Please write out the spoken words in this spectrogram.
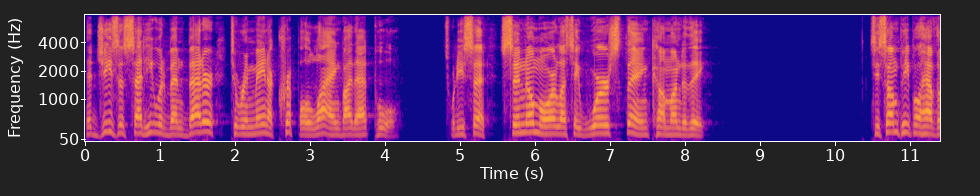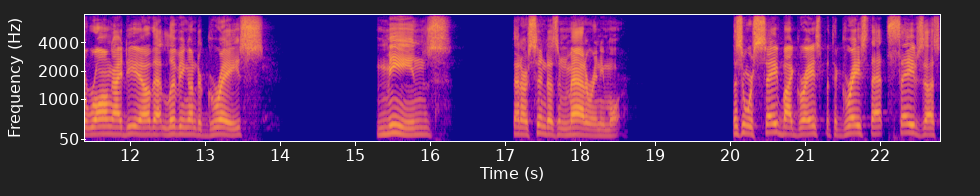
that Jesus said he would have been better to remain a cripple lying by that pool. That's what he said. Sin no more, lest a worse thing come unto thee. See, some people have the wrong idea that living under grace means that our sin doesn't matter anymore. Listen, we're saved by grace, but the grace that saves us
